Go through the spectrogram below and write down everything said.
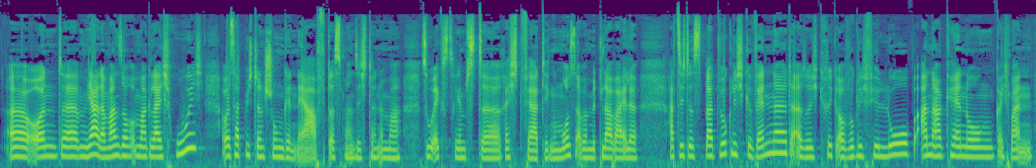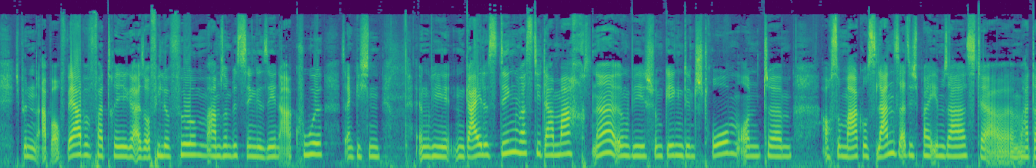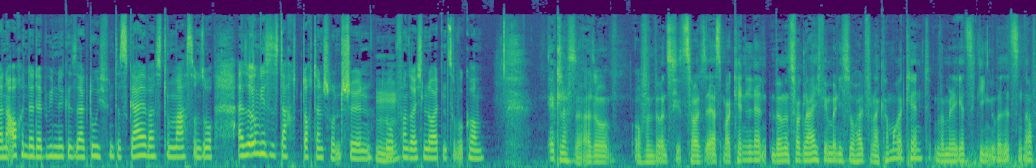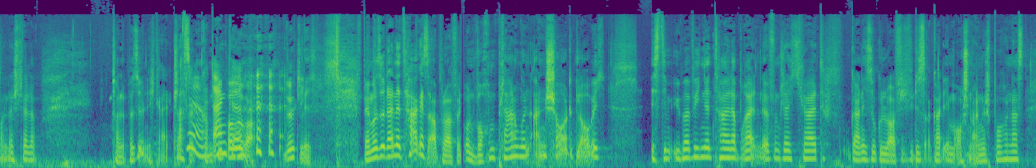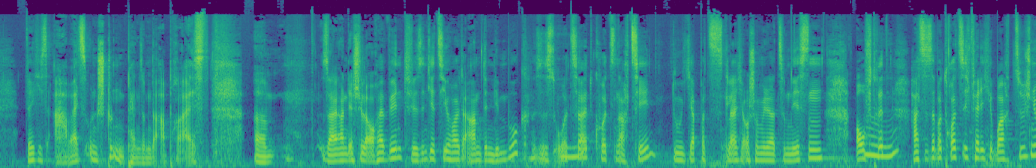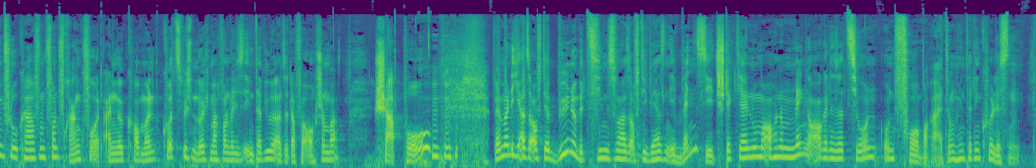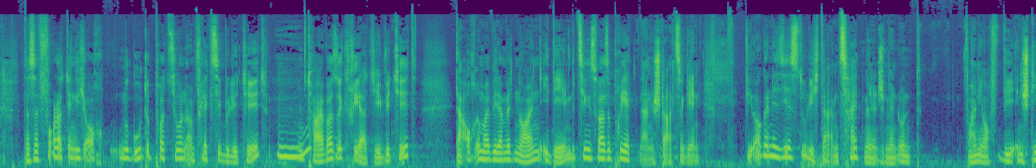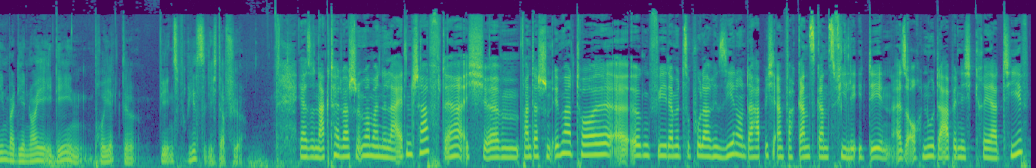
Äh, und ähm, ja, dann waren sie auch immer gleich ruhig, aber es hat mich dann schon genervt, dass man sich dann immer so extremst äh, rechtfertigen muss. Aber mittlerweile hat sich das Blatt wirklich gewendet. Also ich kriege auch wirklich viel Lob, Anerkennung. Ich meine, ich bin ab auch Werbeverträge, also auch viele Firmen haben so ein bisschen gesehen, ah cool, ist eigentlich ein irgendwie ein geiles Ding, was die da macht, ne? Irgendwie schwimmt gegen den Strom und ähm, auch so Markus Lanz, als ich bei ihm saß, der ähm, hat dann auch hinter der Bühne gesagt, du, ich finde das geil, was du machst und so. Also irgendwie ist es doch, doch dann schon schön, mhm. Lob von solchen Leuten zu bekommen. Ja, klasse. Also auch wenn wir uns jetzt heute erstmal kennenlernen, wenn man es vergleicht, wie man dich so halt von der Kamera kennt und wenn man dir jetzt gegenüber sitzen darf an der Stelle, tolle Persönlichkeit. Klasse, ja, kommt danke. super rüber. Wirklich. Wenn man so deine Tagesabläufe und Wochenplanungen anschaut, glaube ich, ist dem überwiegenden Teil der breiten Öffentlichkeit gar nicht so geläufig, wie du es gerade eben auch schon angesprochen hast, welches Arbeits- und Stundenpensum da abreißt. Ähm, sei an der Stelle auch erwähnt, wir sind jetzt hier heute Abend in Limburg. Es ist mhm. Uhrzeit, kurz nach zehn. Du japperst gleich auch schon wieder zum nächsten Auftritt. Mhm. Hast es aber trotzdem fertiggebracht, zwischen dem Flughafen von Frankfurt angekommen. Kurz zwischendurch machen wir noch dieses Interview, also dafür auch schon mal Chapeau. Wenn man dich also auf der Bühne beziehungsweise auf diversen Events sieht, steckt ja nun mal auch eine Menge Organisation und Vorbereitung hinter den Kulissen. Das erfordert, denke ich, auch eine gute Portion an Flexibilität mhm. und teilweise Kreativität da auch immer wieder mit neuen Ideen bzw. Projekten an den Start zu gehen. Wie organisierst du dich da im Zeitmanagement und vor allen Dingen auch, wie entstehen bei dir neue Ideen, Projekte? Wie inspirierst du dich dafür? Ja, so Nacktheit war schon immer meine Leidenschaft. Ja. Ich ähm, fand das schon immer toll, äh, irgendwie damit zu polarisieren und da habe ich einfach ganz, ganz viele Ideen. Also auch nur da bin ich kreativ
